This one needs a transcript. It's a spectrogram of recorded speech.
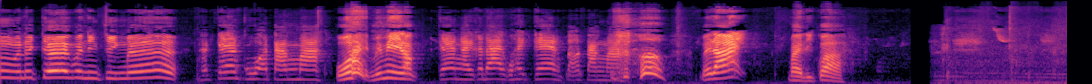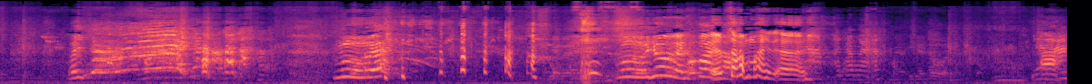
มไม่ได้แกล้งเป็นจริงๆแม่ถ้าแกล้งกูเอาตังค์มา โอ้ยไม่มีหรอก แกล้งไงก็ได้กูให้แกล้งแต่เอาตังค์มา ไม่ได้ ไปดีกว่าไม่ใช่หมูเว้ยหมูยุ่งกันทำไมเอฟล่ะทำไมเออเอาทำไงอะเนี่ยนะ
